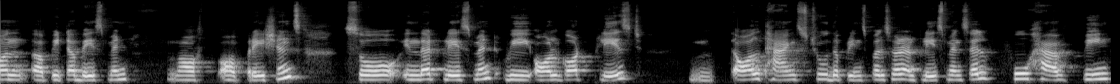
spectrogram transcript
on pita basement of operations so in that placement we all got placed Mm, All thanks to the principal sir and placement cell who have been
